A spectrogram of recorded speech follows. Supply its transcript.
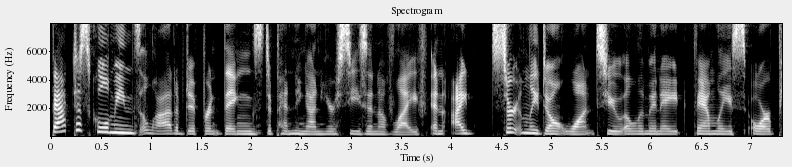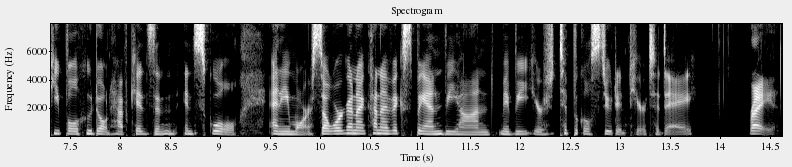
back to school means a lot of different things depending on your season of life. And I certainly don't want to eliminate families or people who don't have kids in, in school anymore. So we're going to kind of expand beyond maybe your typical student here today. Right,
